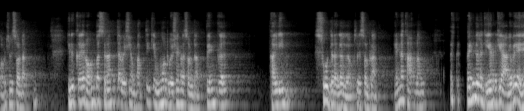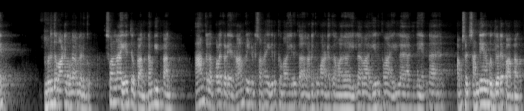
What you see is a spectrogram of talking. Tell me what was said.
அப்படின்னு சொல்லி சொல்றாரு. இருக்கிற ரொம்ப சிறந்த விஷயம். பக்திக்கு மூன்று விஷயங்களை சொல்றாங்க பெண்கள் களி சூத்திரர்கள் அப்படின்னு சொல்லி சொல்றாங்க. என்ன காரணம்? பெண்களுக்கு இயற்கையாகவே மிருதுவான குணம் இருக்கும். சொன்னா ஏத்துப்பாங்க நம்பிப்பாங்க. ஆண்களை போல கிடையாது. ஆண்கள் கிட்ட சொன்னா இருக்குமா இருக்கா நடக்குமா நடக்குமாதா இல்லவா இருக்குமா இல்ல இது என்ன? அப்படின்னு சொல்லி சந்தேக புத்தியோட பார்ப்பாங்க.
